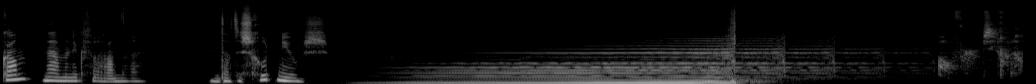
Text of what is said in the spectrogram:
kan namelijk veranderen. En dat is goed nieuws. Over psychologie.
